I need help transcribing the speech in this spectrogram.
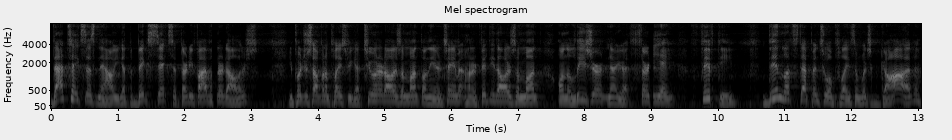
That takes us now, you got the big six at $3,500. You put yourself in a place where you got $200 a month on the entertainment, $150 a month on the leisure. Now you're at $38.50. Then let's step into a place in which God,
